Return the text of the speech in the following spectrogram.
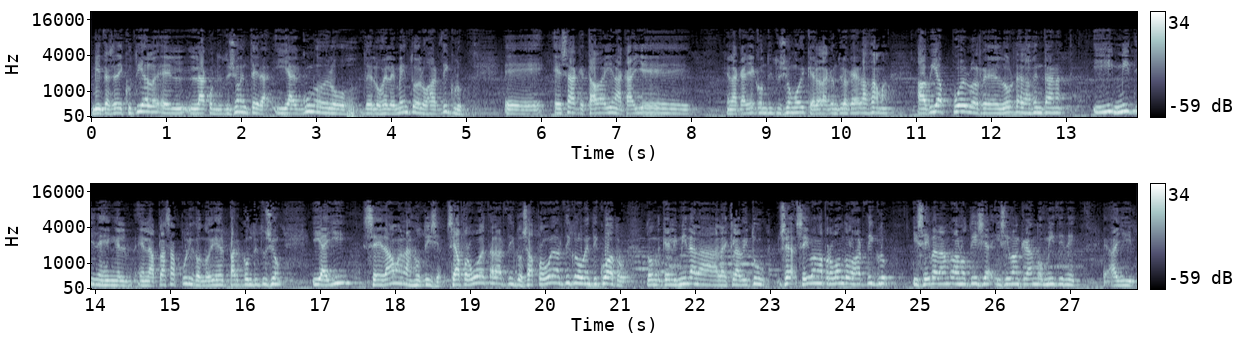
mientras se discutía la constitución entera y algunos de los, de los elementos de los artículos, eh, esa que estaba ahí en la calle, en la calle Constitución hoy, que era la calle de las Damas, había pueblo alrededor de las ventanas y mítines en, el, en la plaza pública, donde es el Parque Constitución, y allí se daban las noticias. Se aprobó tal artículo, se aprobó el artículo 24, donde que elimina la, la esclavitud. O sea, se iban aprobando los artículos y se iba dando las noticias y se iban creando mítines allí.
